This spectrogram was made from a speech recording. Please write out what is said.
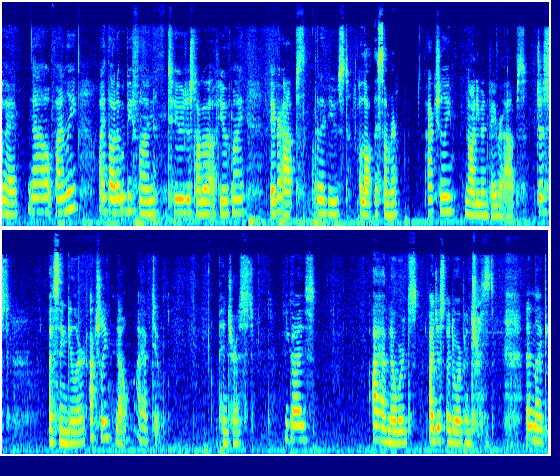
Okay, now finally, I thought it would be fun to just talk about a few of my favorite apps that I've used a lot this summer. Actually, not even favorite apps, just a singular. Actually, no, I have two. Pinterest. You guys, I have no words. I just adore Pinterest. And like,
